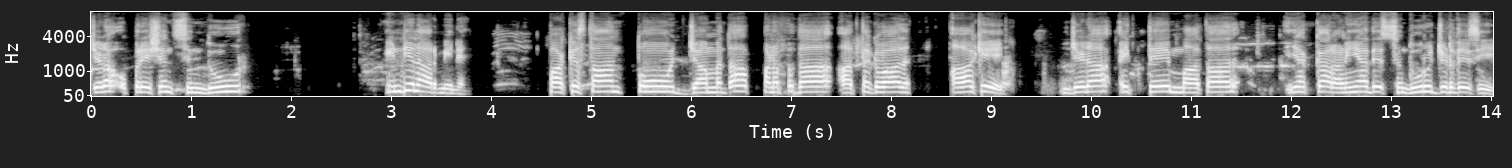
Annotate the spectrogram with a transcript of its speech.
ਜਿਹੜਾ ਆਪਰੇਸ਼ਨ ਸਿੰਦੂਰ ਇੰਡੀਅਨ ਆਰਮੀ ਨੇ ਪਾਕਿਸਤਾਨ ਤੋਂ ਜੰਮਦਾ, ਪਣਪਦਾ ਆਤੰਕਵਾਦ ਆ ਕੇ ਜਿਹੜਾ ਇੱਥੇ ਮਾਤਾ ਜਾਂ ਘਰ ਵਾਲੀਆਂ ਦੇ ਸੰਦੂਰ ਉਜੜਦੇ ਸੀ,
